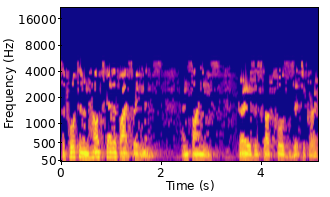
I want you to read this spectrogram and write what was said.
supported and held together by its ligaments and sinews, grows as God causes it to grow.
